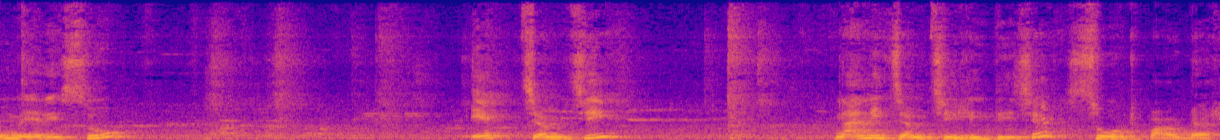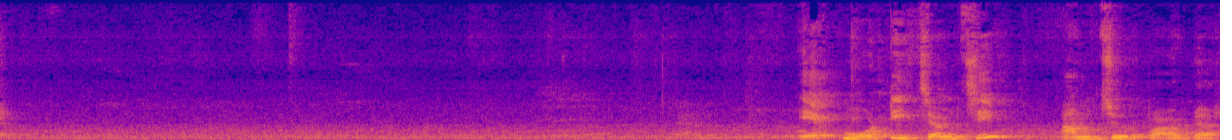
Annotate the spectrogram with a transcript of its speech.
ઉમેરીશું. એક ચમચી નાની ચમચી લીધી છે, સોટ પાવડર. એક મોટી ચમચી આમચૂર પાવડર.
